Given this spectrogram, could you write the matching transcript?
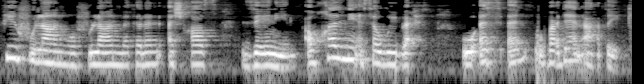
في فلان وفلان مثلا أشخاص زينين أو خلني أسوي بحث وأسأل وبعدين أعطيك.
